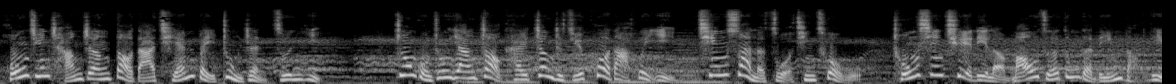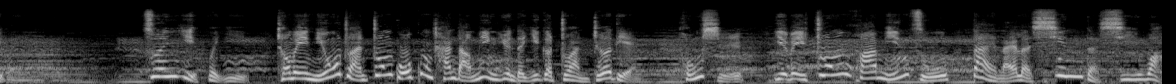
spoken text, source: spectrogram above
红军长征到达黔北重镇遵义，中共中央召开政治局扩大会议，清算了左倾错误，重新确立了毛泽东的领导地位。遵义会议成为扭转中国共产党命运的一个转折点，同时也为中华民族带来了新的希望。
